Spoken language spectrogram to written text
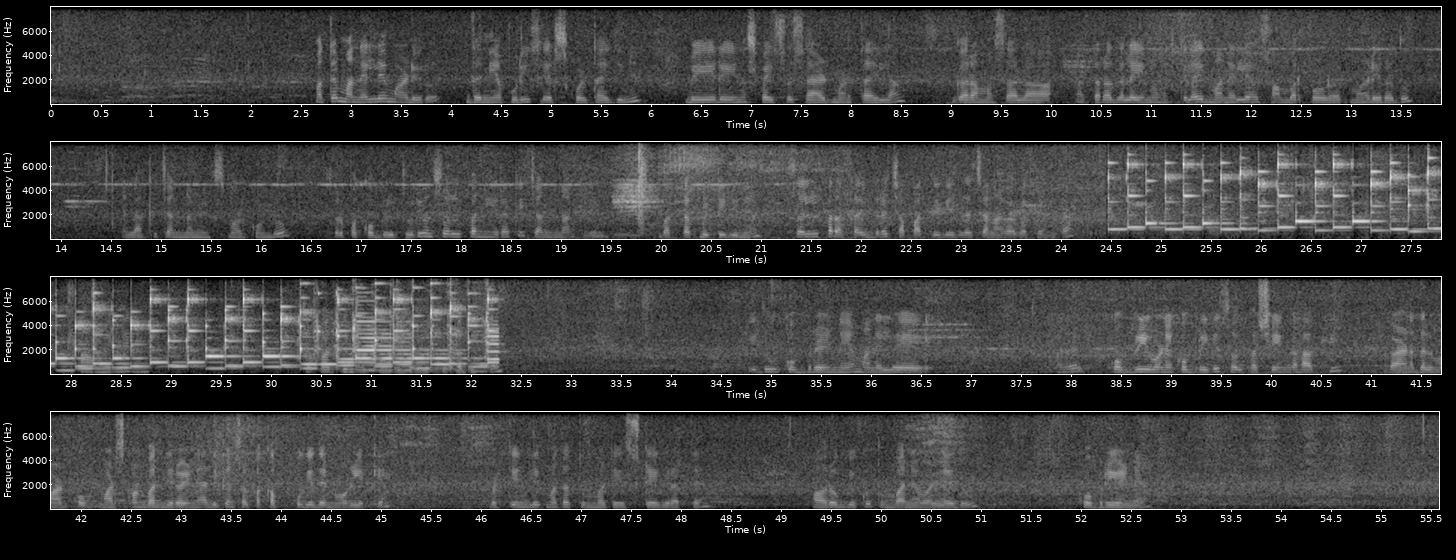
ಮತ್ತು ಮನೆಯಲ್ಲೇ ಮಾಡಿರೋ ಧನಿಯಾ ಪುಡಿ ಸೇರಿಸ್ಕೊಳ್ತಾ ಇದ್ದೀನಿ. ಬೇರೆ ಏನು ಸ್ಪೈಸಸ್ ಆ್ಯಡ್ ಮಾಡ್ತಾ ಇಲ್ಲ. ಗರಂ ಮಸಾಲ ಆ ಥರದ್ದೆಲ್ಲ ಏನೂ ಹಾಕ್ತಿಲ್ಲ. ಇದು ಮನೆಯಲ್ಲೇ ಸಾಂಬಾರು ಪೌಡರ್ ಮಾಡಿರೋದು. ಎಲ್ಲ ಹಾಕಿ ಚೆನ್ನಾಗಿ ಮಿಕ್ಸ್ ಮಾಡಿಕೊಂಡು ಸ್ವಲ್ಪ ಕೊಬ್ಬರಿ ತುರಿ, ಒಂದು ಸ್ವಲ್ಪ ನೀರಾಕಿ ಚೆನ್ನಾಗಿ ಬತ್ತಕ್ಕೆ ಬಿಟ್ಟಿದ್ದೀನಿ. ಸ್ವಲ್ಪ ರಸ ಇದ್ದರೆ ಚಪಾತಿಗೆ ಇದ್ದರೆ ಚೆನ್ನಾಗಾಗತ್ತೆ ಅಂತ. ಚಪಾತಿ ಮಾಡ್ಕೊಂಡಿದ್ದೇವೆ ಅದಕ್ಕೆ. ಇದು ಕೊಬ್ಬರಿ ಎಣ್ಣೆ ಮನೆಯಲ್ಲೇ ಅಂದರೆ ಕೊಬ್ಬರಿ, ಒಣ ಕೊಬ್ಬರಿಗೆ ಸ್ವಲ್ಪ ಶೇಂಗಾ ಹಾಕಿ ಗಾಣದಲ್ಲಿ ಮಾಡ್ಕೊ, ಮಾಡಿಸ್ಕೊಂಡು ಬಂದಿರೋ ಎಣ್ಣೆ. ಅದಕ್ಕೆ ಒಂದು ಸ್ವಲ್ಪ ಕಪ್ಪುಗಿದೆ ನೋಡಲಿಕ್ಕೆ. ಬಟ್ ತಿನ್ಲಿಕ್ಕೆ ಮಾತ್ರ ತುಂಬ ಟೇಸ್ಟಿಯಾಗಿರುತ್ತೆ ಆರೋಗ್ಯಕ್ಕೂ ತುಂಬಾ ಒಳ್ಳೆಯದು ಕೊಬ್ಬರಿ ಎಣ್ಣೆ.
